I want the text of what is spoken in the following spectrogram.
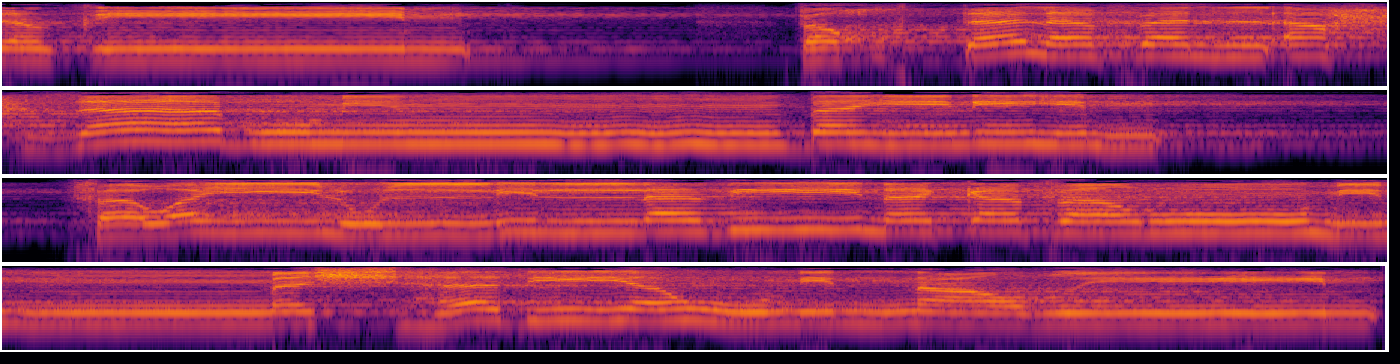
مستقيم فاختلف الأحزاب من بينهم فويل للذين كفروا من مشهد يوم عظيم.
